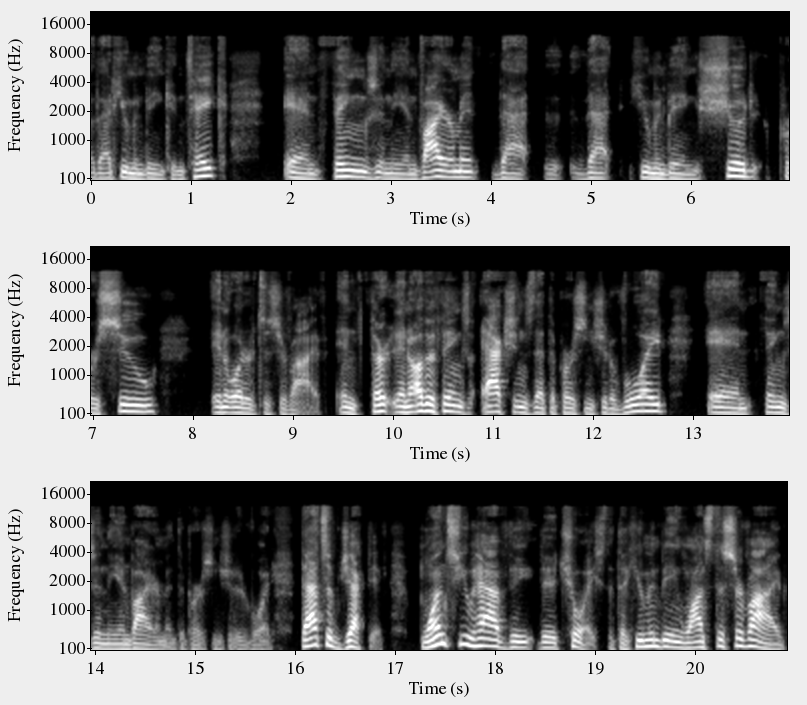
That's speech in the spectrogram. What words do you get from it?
that human being can take and things in the environment that that human being should pursue in order to survive and thir- and other things actions that the person should avoid and things in the environment the person should avoid. That's objective. Once you have the the choice that the human being wants to survive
